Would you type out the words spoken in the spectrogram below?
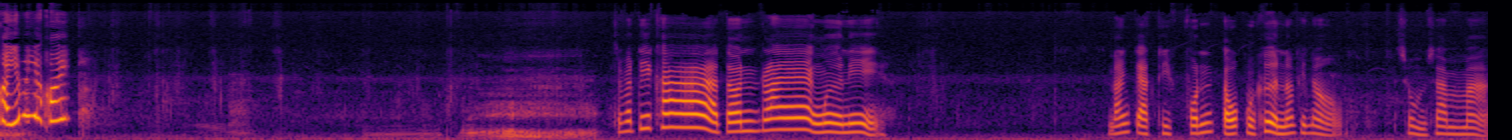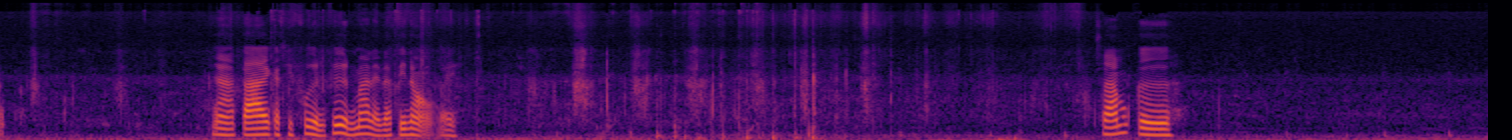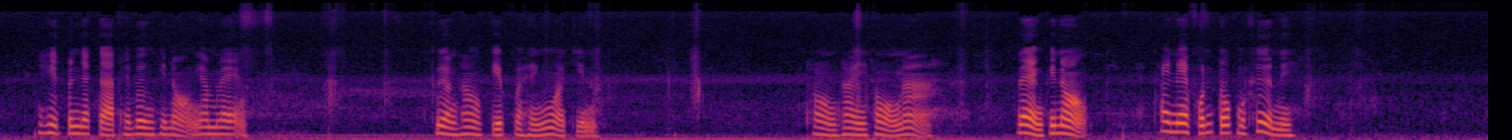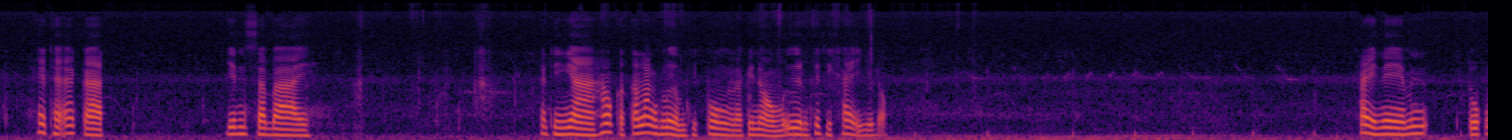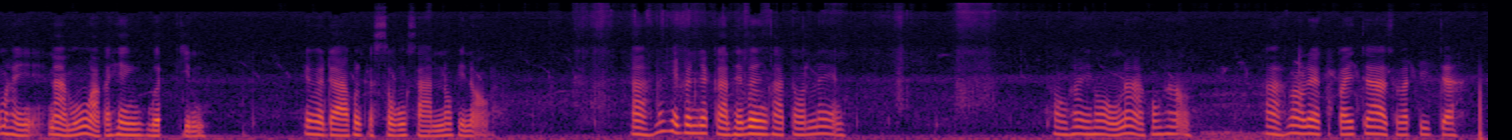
คอยอยังไม่ยกคอยสวัสดีค่ะ ตอนแรกมือนี่หลังจากที่ฝนตกเมื่อคืนเนาะพี่น้องชุ่มช่ำมากหญ้าตายกับที่ฟื้นขึ้นมาเลยนะพี่น้องเอ้ยสามเกลือ เฮ็ดบรรยากาศให้เบิ่งพี่น้องย่ำแรงเครื่องเฮาเก็บไว้ให้งัวกินท้องไทยท้องหน้าแรงพี่น้องใครแน่ฝนตกเมื่อคืนนี่ให้ให้อากาศ เย็นสบายกะทิยาเฮากับกำลังเริ่มที่ปรุงแหละพี่น้องมืออื่นคือที่ไข่อยู่ดอกไข่แน่มัน ตกมาให้หน้ำงัวก็แห้งเบิดกิน เทวดาเพิ่นก็สงสารน้องพี่น้องค่ะมาเห็นบรรยากาศให้เบิ่งค่ะตอนแรกท้องให้ห้องหน้าของเฮาค่ะเมาแรกก็ไปจ้า สวัสดีจ้า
